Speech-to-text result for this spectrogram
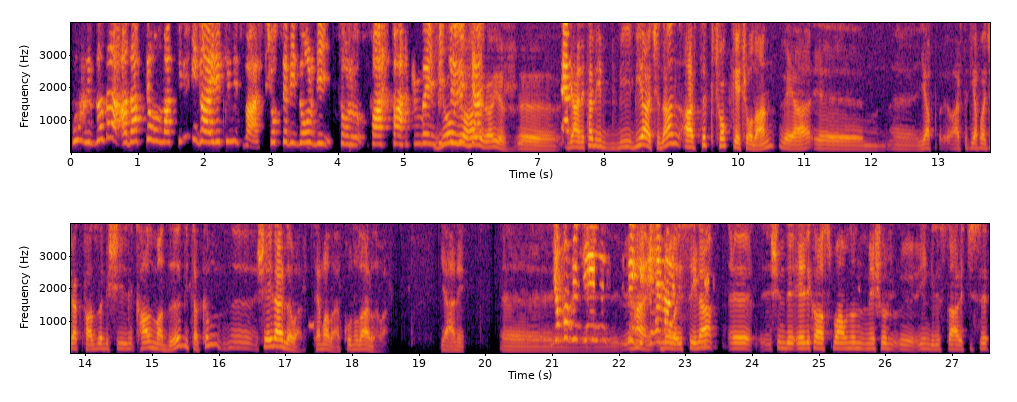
bu hıza da adapte olmak gibi bir gayretimiz var. Çok da bir zor bir soru farkındayım. Yok yok hayır hayır. Ee, yani tabii bir, bir açıdan artık çok geç olan veya e, e, yap, artık yapacak fazla bir şey kalmadığı bir takım e, şeyler de var. Temalar, konular da var. Yani e, yapabileceğiniz e, hani, hemen dolayısıyla e, şimdi Eric Hobsbawm'ın meşhur e, İngiliz tarihçisi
